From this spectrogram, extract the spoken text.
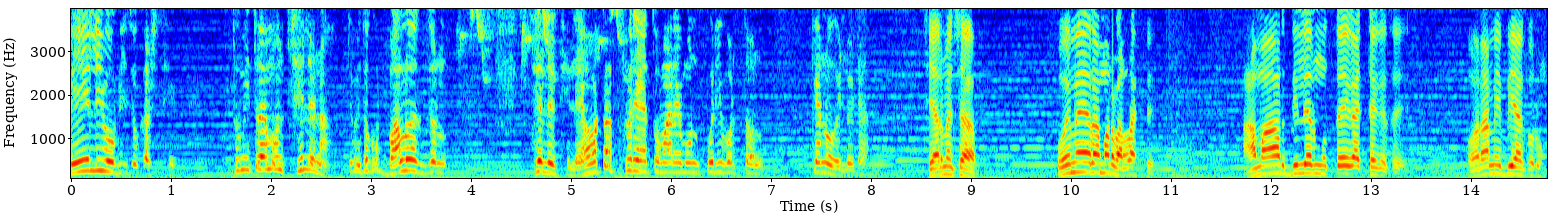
মেয়েলি অভিযোগ আসছে। তুমি তো এমন ছিলে না তুমি তো খুব ভালো একজন ছেলে ছিলে। হঠাৎ করে তোমার এমন পরিবর্তন কেন হইল এটা? চেয়ারম্যান সাহেব ওই মেয়ের আমার ভালো লাগছে। আমার দিলের মধ্যে গাইতে গেছে ওর আমি বিয়া করুম।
